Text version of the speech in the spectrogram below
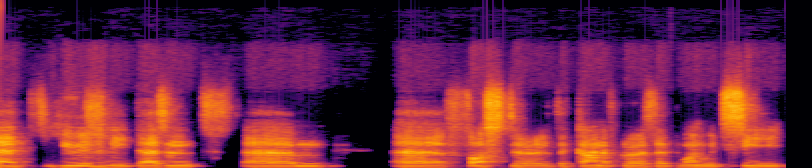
that usually doesn't um, uh, foster the kind of growth that one would see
